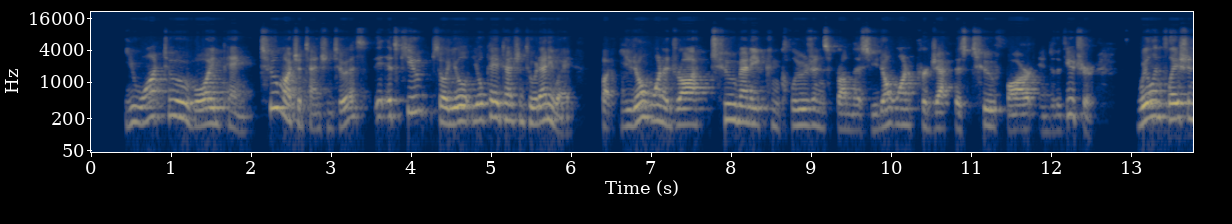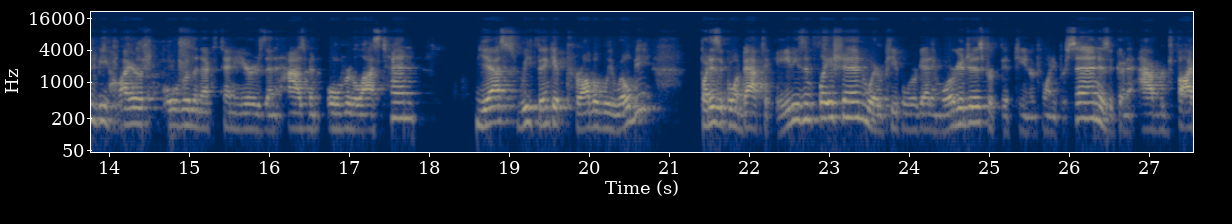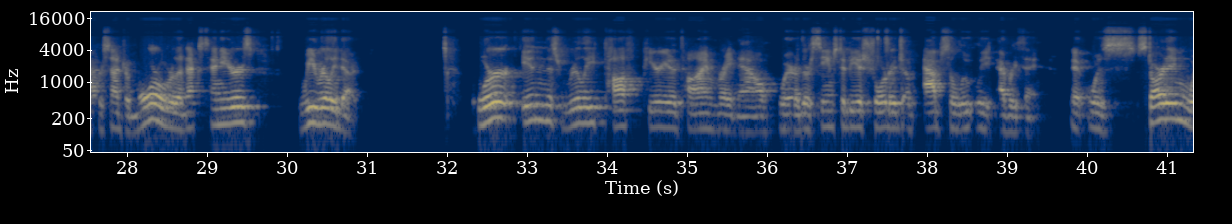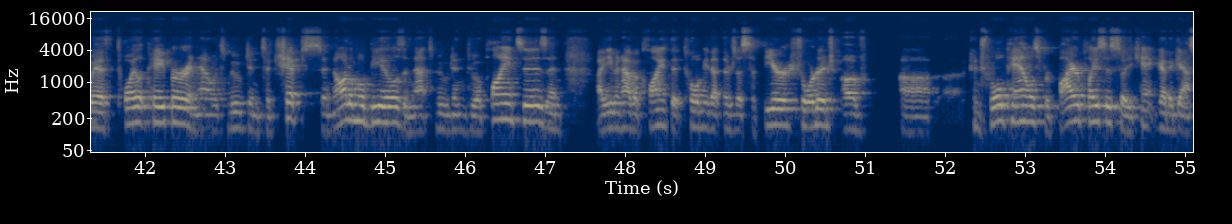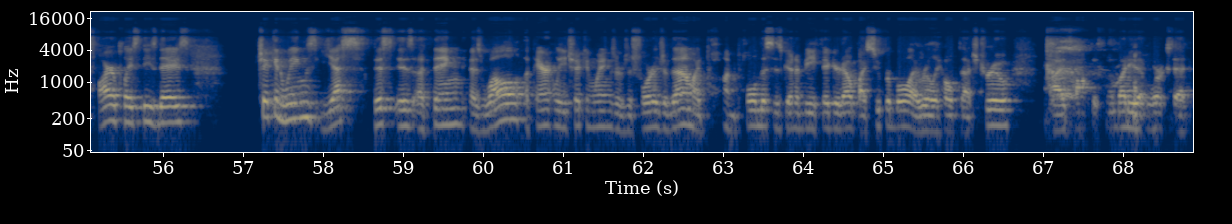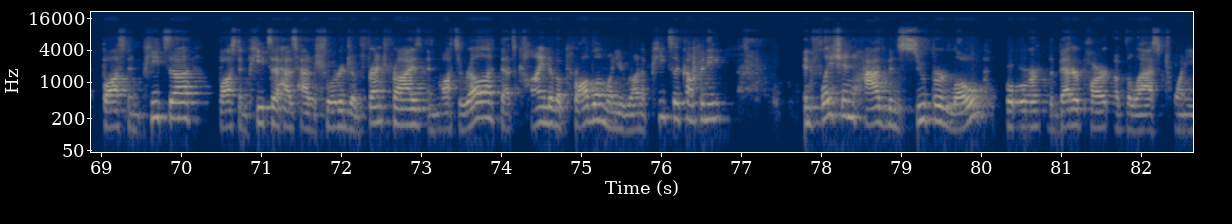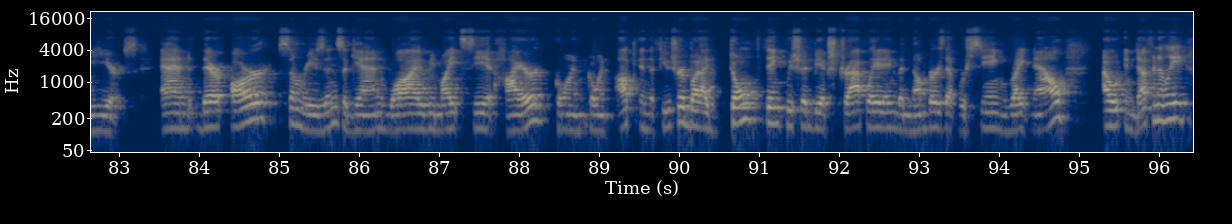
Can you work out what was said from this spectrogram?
you want to avoid paying too much attention to it. It's cute, so you'll you'll pay attention to it anyway, but you don't want to draw too many conclusions from this. You don't want to project this too far into the future. Will inflation be higher over the next 10 years than it has been over the last 10? Yes, we think it probably will be. But is it going back to 80s inflation where people were getting mortgages for 15 or 20%? Is it going to average 5% or more over the next 10 years? We really don't. We're in this really tough period of time right now where there seems to be a shortage of absolutely everything. It was starting with toilet paper and now it's moved into chips and automobiles and that's moved into appliances. And I even have a client that told me that there's a severe shortage of uh, control panels for fireplaces, so you can't get a gas fireplace these days. Chicken wings, yes, this is a thing as well. Apparently, chicken wings, there's a shortage of them. I, am told this is going to be figured out by Super Bowl. I really hope that's true. I talked to somebody that works at Boston Pizza. Boston Pizza has had a shortage of French fries and mozzarella. That's kind of a problem when you run a pizza company. Inflation has been super low for the better part of the last 20 years. And there are some reasons, again, why we might see it higher going, going up in the future, but I don't think we should be extrapolating the numbers that we're seeing right now out indefinitely.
